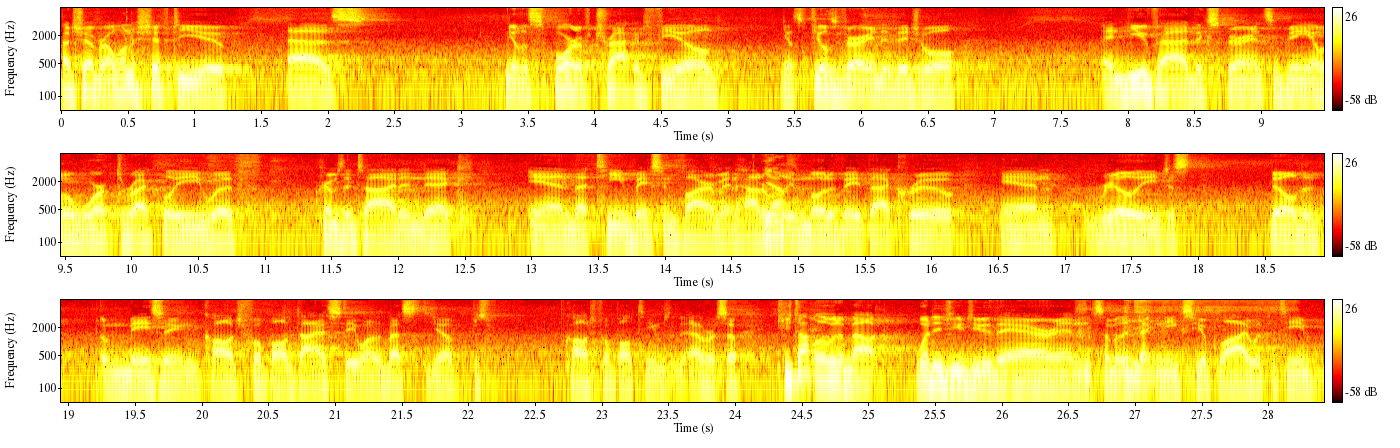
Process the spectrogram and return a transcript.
Now, Trevor, I want to shift to you as you know, the sport of track and field, you know, it feels very individual. And you've had the experience of being able to work directly with Crimson Tide and Nick and that team-based environment and how to yeah. really motivate that crew and really just build an amazing college football dynasty, one of the best, you know, just college football teams ever. So can you talk a little bit about what did you do there and some of the techniques you applied with the team?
